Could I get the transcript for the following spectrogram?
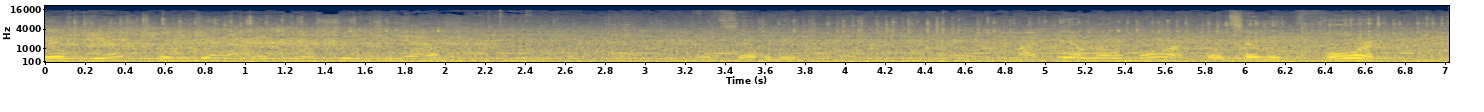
150, that's pretty good for a CGF. 170. Might be a little more. 174.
